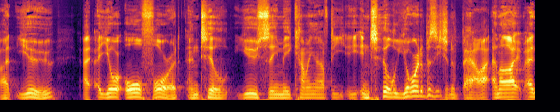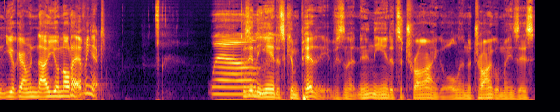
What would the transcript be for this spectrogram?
right? You, uh, you're all for it until you see me coming after you, until you're in a position of power, and I and you're going, no, you're not having it. Well, Because in the end, it's competitive, isn't it? And in the end, it's a triangle, and a triangle means as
